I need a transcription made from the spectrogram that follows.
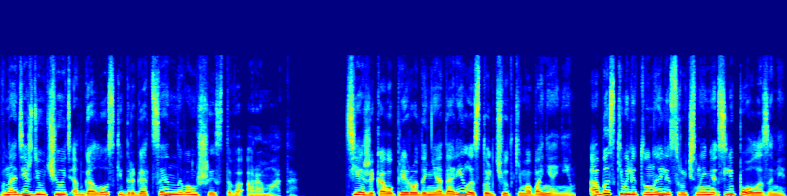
в надежде учуять отголоски драгоценного мшистого аромата. Те же, кого природа не одарила столь чутким обонянием, обыскивали туннели с ручными слеполозами,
